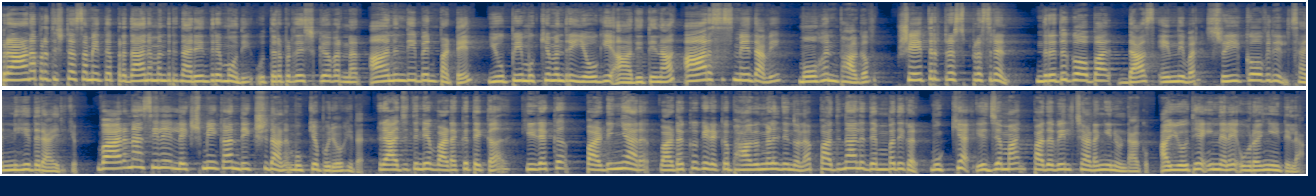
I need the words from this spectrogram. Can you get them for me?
പ്രാണപ്രതിഷ്ഠാ സമയത്ത് പ്രധാനമന്ത്രി Narendra Modi Uttar Pradesh governor Anandiben Patel U P മുഖ്യമന്ത്രി Yogi Adityanath R S S മേധാവി മോഹൻ ഭാഗവത് ക്ഷേത്ര ട്രസ്റ്റ് പ്രസിഡന്റ് നൃതുഗോപാൽ ദാസ് എന്നിവർ ശ്രീകോവിലിൽ സന്നിഹിതരായിരിക്കും. വാരണാസിയിലെ ലക്ഷ്മികാന്ത് ദീക്ഷിതാണ് മുഖ്യ പുരോഹിതൻ. രാജ്യത്തിന്റെ വടക്ക് തെക്ക് കിഴക്ക് പടിഞ്ഞാറ് വടക്കു കിഴക്ക് ഭാഗങ്ങളിൽ നിന്നുള്ള പതിനാല് ദമ്പതികൾ മുഖ്യ യജമാൻ പദവിയിൽ ചടങ്ങിനുണ്ടാകും. അയോധ്യ ഇന്നലെ ഉറങ്ങിയിട്ടില്ല.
